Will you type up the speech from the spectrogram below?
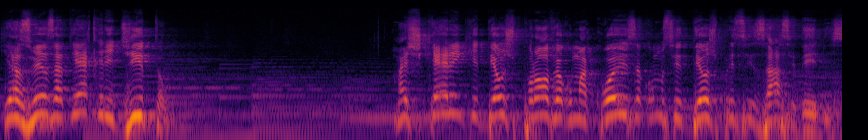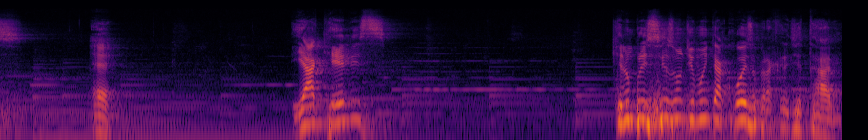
que às vezes até acreditam, mas querem que Deus prove alguma coisa como se Deus precisasse deles. É. E há aqueles que não precisam de muita coisa para acreditarem.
